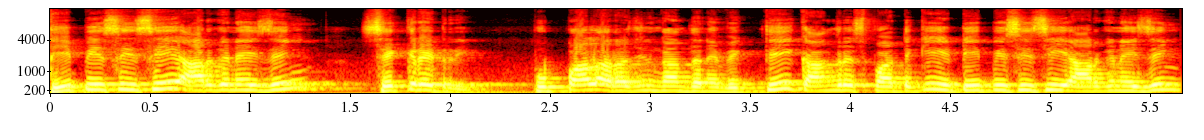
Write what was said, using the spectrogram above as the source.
TPCC organizing secretary Puppala Rajanikanth అనే వ్యక్తి కాంగ్రెస్ పార్టీకి TPCC organizing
